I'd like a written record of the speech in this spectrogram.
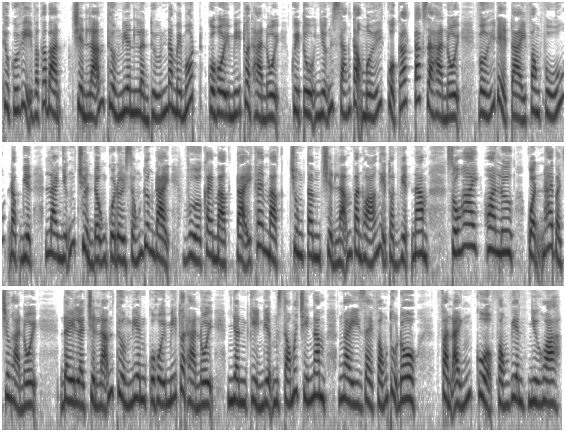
Thưa quý vị và các bạn, triển lãm thường niên lần thứ 51 của Hội Mỹ thuật Hà Nội quy tụ những sáng tạo mới của các tác giả Hà Nội với đề tài phong phú, đặc biệt là những chuyển động của đời sống đương đại vừa khai mạc tại khai mạc Trung tâm Triển lãm Văn hóa Nghệ thuật Việt Nam số 2 Hoa Lư, quận Hai Bà Trưng, Hà Nội. Đây là triển lãm thường niên của Hội Mỹ thuật Hà Nội nhân kỷ niệm 69 năm ngày giải phóng thủ đô, phản ánh của phóng viên Như Hoa.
